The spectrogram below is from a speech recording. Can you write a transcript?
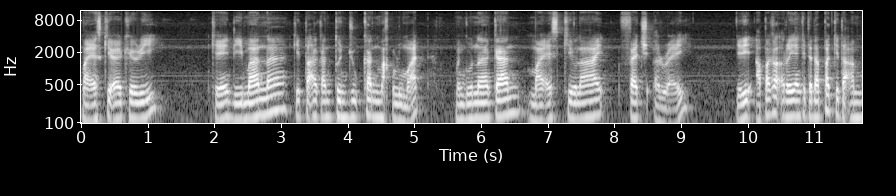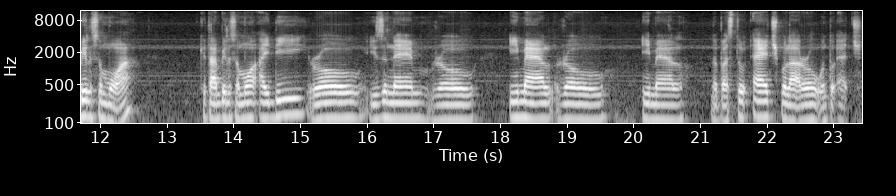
MySQL query okay, di mana kita akan tunjukkan maklumat menggunakan MySQLite fetch array. Jadi apakah array yang kita dapat kita ambil semua. Kita ambil semua ID, row, username, row, email, row, email, lepas tu age pula row untuk age.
